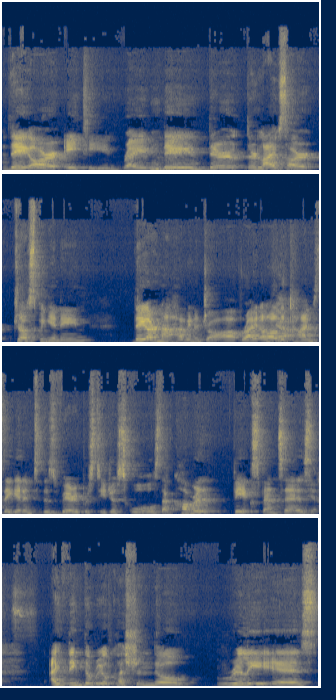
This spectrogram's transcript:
they are 18 right mm-hmm. they their their lives are just beginning they are not having a job right a lot yeah. of the times they get into these very prestigious schools that cover the expenses yes. i think the real question though really is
